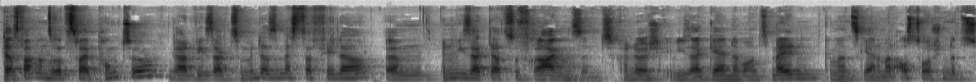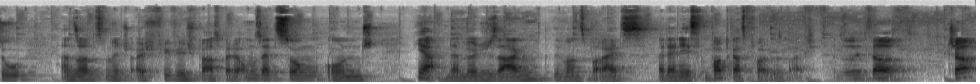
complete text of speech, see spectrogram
Das waren unsere zwei Punkte, gerade wie gesagt zum Wintersemesterfehler. Ähm, wenn wie gesagt dazu Fragen sind, könnt ihr euch wie gesagt gerne bei uns melden, können wir uns gerne mal austauschen dazu. Ansonsten wünsche ich euch viel, viel Spaß bei der Umsetzung und ja, dann würde ich sagen, sind wir uns bereits bei der nächsten Podcast-Folge soweit. So sieht's aus. Ciao.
